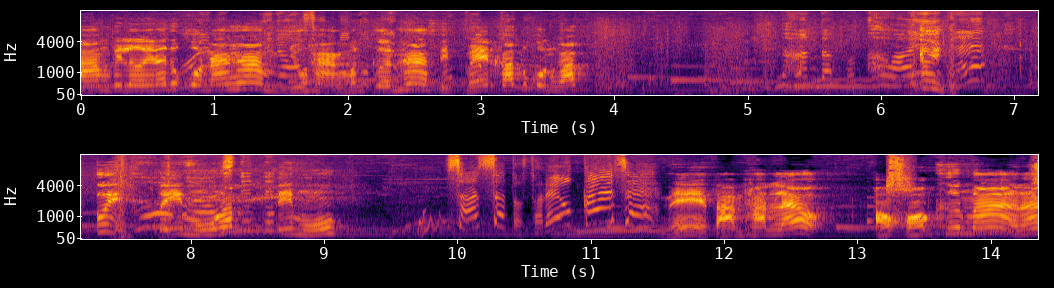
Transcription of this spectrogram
ตามไปเลยนะทุกคนนะห้ามอยู่ห่างมันเกิน 50 เมตรครับ ทุกคนครับอุ้ยอุ้ยตีหมูครับ ตีหมูนี่ตามทันแล้ว เอาของคืนมานะ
